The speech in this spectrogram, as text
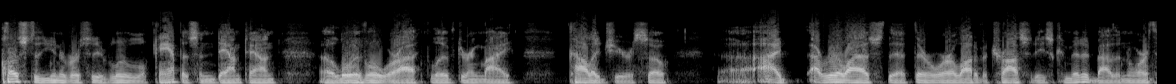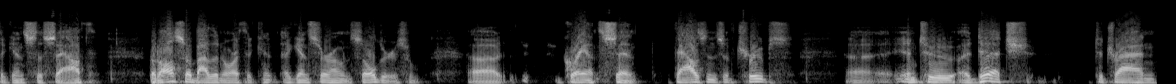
close to the University of Louisville campus in downtown uh, Louisville, where I lived during my college years. So uh, I I realized that there were a lot of atrocities committed by the North against the South, but also by the North against their own soldiers. Uh, Grant sent thousands of troops uh, into a ditch to try and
